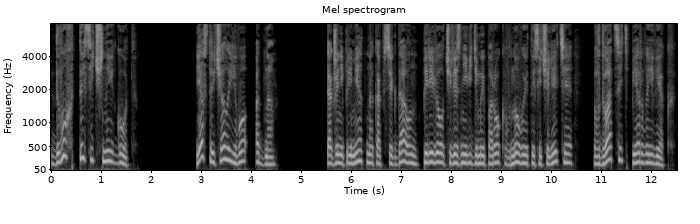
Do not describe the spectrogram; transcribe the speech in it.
Двухтысячный год. Я встречала его одна. Так же неприметно, как всегда, он перевел через невидимый порог в новые тысячелетия, в двадцать первый век.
